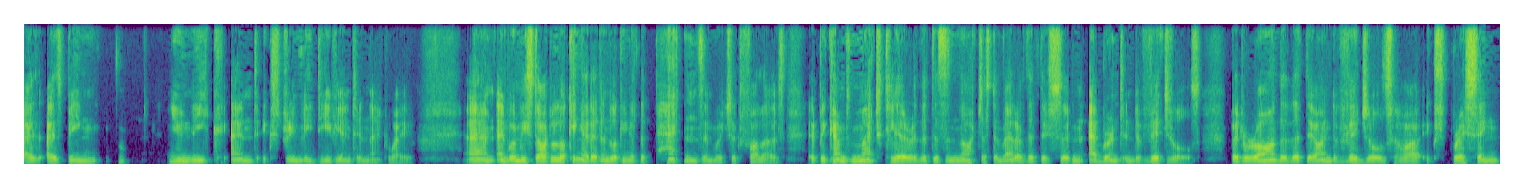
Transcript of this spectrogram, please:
as, as being unique and extremely deviant in that way. Um, and when we start looking at it and looking at the patterns in which it follows, it becomes much clearer that this is not just a matter of that there's certain aberrant individuals, but rather that there are individuals who are expressing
